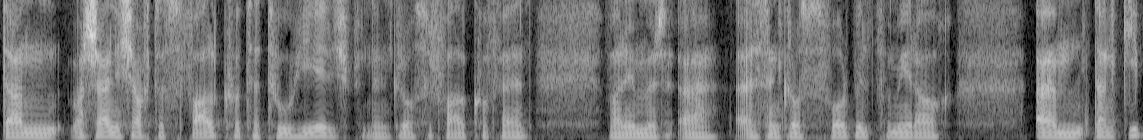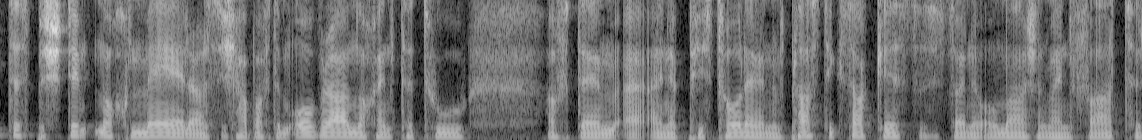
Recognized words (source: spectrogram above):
dann wahrscheinlich auch das Falco-Tattoo hier. Ich bin ein großer Falco-Fan. War immer, äh, ist ein großes Vorbild von mir auch. Ähm, dann gibt es bestimmt noch mehr. Also ich habe auf dem Oberarm noch ein Tattoo, auf dem äh, eine Pistole in einem Plastiksack ist. Das ist so eine Hommage an meinen Vater.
